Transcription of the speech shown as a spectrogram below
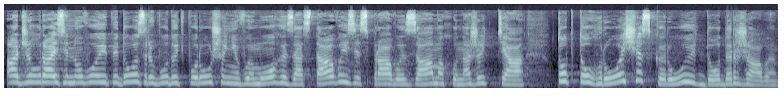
Адже у разі нової підозри будуть порушені вимоги застави зі справи замаху на життя, тобто гроші скерують до держави.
